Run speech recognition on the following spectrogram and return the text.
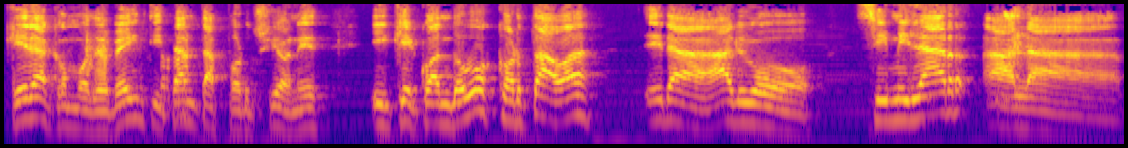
que era como de veinte y tantas porciones, y que cuando vos cortabas era algo similar a la,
